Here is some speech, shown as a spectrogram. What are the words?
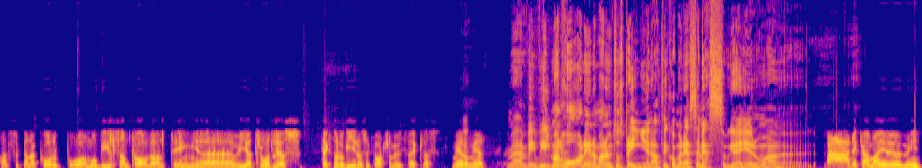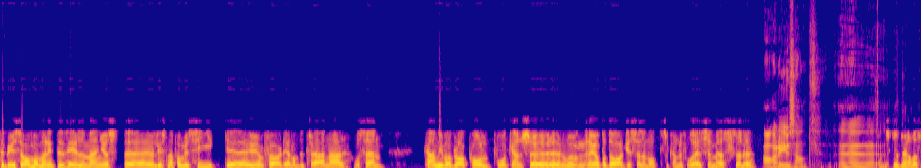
alltså kan ha koll på mobilsamtal och allting eh, via trådlös teknologi då såklart som utvecklas mer och mer. men vi- vill man ha det när man är ute och springer? Att det kommer sms och grejer? Och man, Ah, det kan man ju inte bry sig om om man inte vill, men just eh, lyssna på musik eh, är ju en fördel om du tränar. Och sen kan ju vara bra koll på kanske vad ungarna gör på dagis eller något så kan du få sms eller ja, det är ju sant. Eh, om det skulle behövas.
